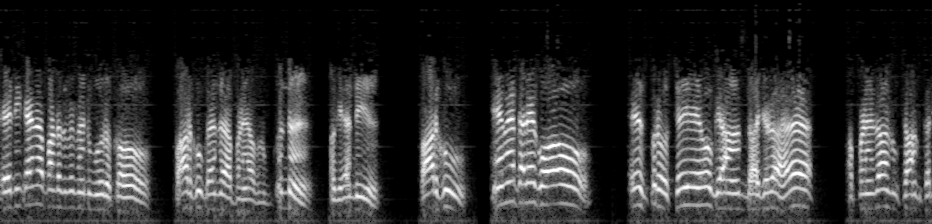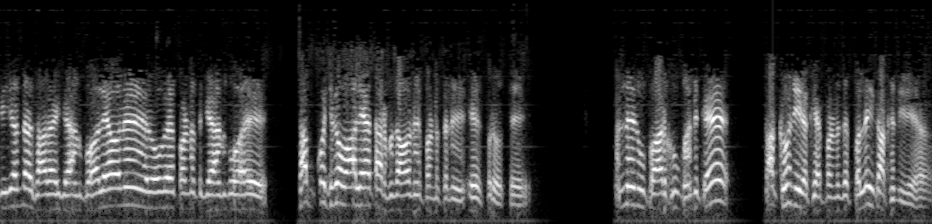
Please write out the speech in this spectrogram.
ਇਹ ਨਹੀਂ ਕਹਿੰਦਾ ਪੰਡਤ ਵੀ ਮੈਨੂੰ ਮੂਰਖ ਕਹੋ। ਪਾਰਖੂ ਕਹਿੰਦਾ ਆਪਣੇ ਆਪ ਨੂੰ ਅੰਨਾ ਅਗਿਆਨੀ ਹੈ। ਪਾਰਖੂ ਐਵੇਂ ਕਰੇ ਗੋ ਇਸ ਭਰੋਸੇ ਉਹ ਗਿਆਨ ਦਾ ਜਿਹੜਾ ਹੈ, ਆਪਣੇ ਦਾ ਨੁਕਸਾਨ ਕਰੀ ਜਾਂਦਾ, ਸਾਰਾ ਹੀ ਗਿਆਨ ਗਵਾ ਲਿਆ ਉਹਨੇ, ਰੋਵੇ ਪੰਡਤ ਗਿਆਨ ਗਵਾਏ। ਸਭ ਕੁਝ ਗਵਾ ਲਿਆ, ਧਰਮ ਦਾ ਉਹਨੇ ਪੰਡਤ ਨੇ ਇਸ ਭਰੋਸੇ। ਅੰਨੇ ਨੂੰ ਪਾਰਖੂ ਮੰਨ ਕੇ ਕੱਖੋਂ ਨਹੀਂ ਰੱਖਿਆ ਪੰਡਤ ਦੇ ਪੱਲੇ ਹੀ ਕੱਖ ਨਹੀਂ ਰਿਹਾ।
